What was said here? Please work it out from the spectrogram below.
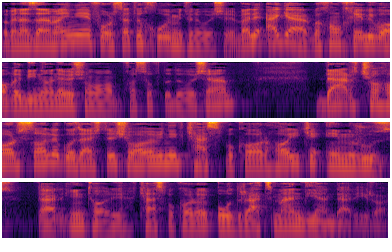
و به نظر من این یه فرصت خوبی می‌تونه باشه. ولی اگر بخوام خیلی واقع بینانه به شما پاسخ داده باشم در چهار سال گذشته شما ببینید کسب و کارهایی که امروز در این تاریخ کسب و کارهای قدرتمندی در ایران.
